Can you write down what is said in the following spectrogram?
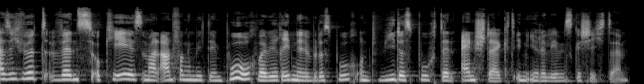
Also ich würde, wenn es okay ist, mal anfangen mit dem Buch, weil wir reden ja über das Buch und wie das Buch denn einsteigt in ihre Lebensgeschichte.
